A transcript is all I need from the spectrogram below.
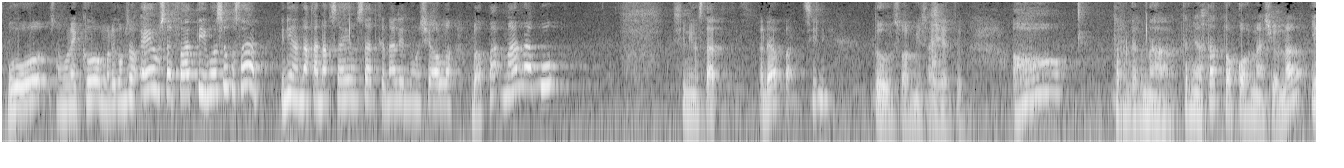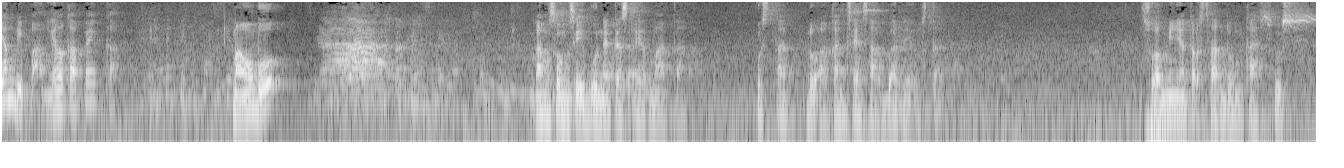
Bu, Assalamualaikum, Waalaikumsalam. Eh Ustadz Fatih, masuk Ustadz. Ini anak-anak saya Ustadz, kenalin Masya Allah. Bapak mana bu? Sini Ustadz, ada apa? Sini. Tuh suami saya tuh. Oh, terkenal. Ternyata tokoh nasional yang dipanggil KPK. Mau bu? Langsung si ibu netes air mata. Ustadz, doakan saya sabar ya Ustadz suaminya tersandung kasus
